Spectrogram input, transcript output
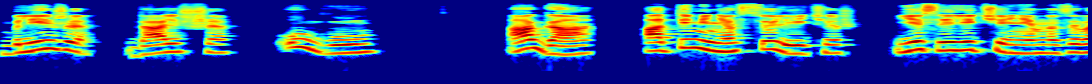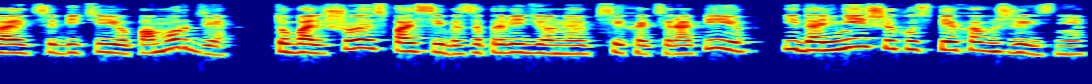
Ближе, дальше. Угу. Ага. А ты меня все лечишь. Если лечением называется битье по морде, то большое спасибо за проведенную психотерапию и дальнейших успехов в жизни.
